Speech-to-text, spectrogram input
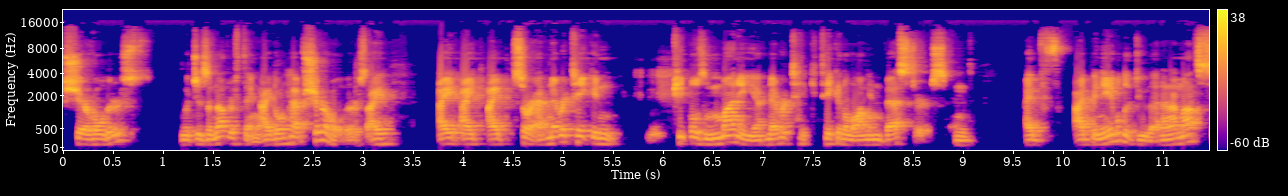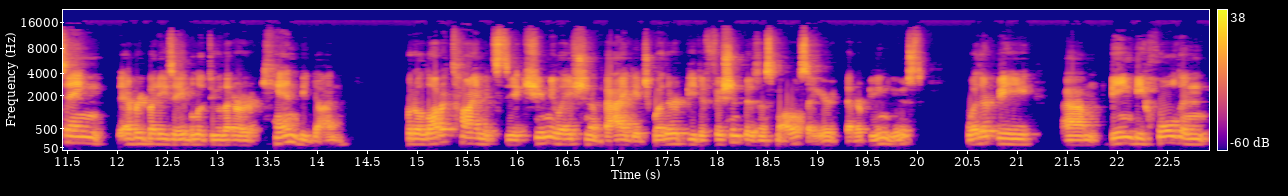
shareholders, which is another thing. I don't have shareholders. I, I, I, I sorry, I've never taken people's money. I've never take, taken along investors, and I've I've been able to do that. And I'm not saying everybody's able to do that or it can be done, but a lot of time it's the accumulation of baggage, whether it be deficient business models that you're that are being used, whether it be um, being beholden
